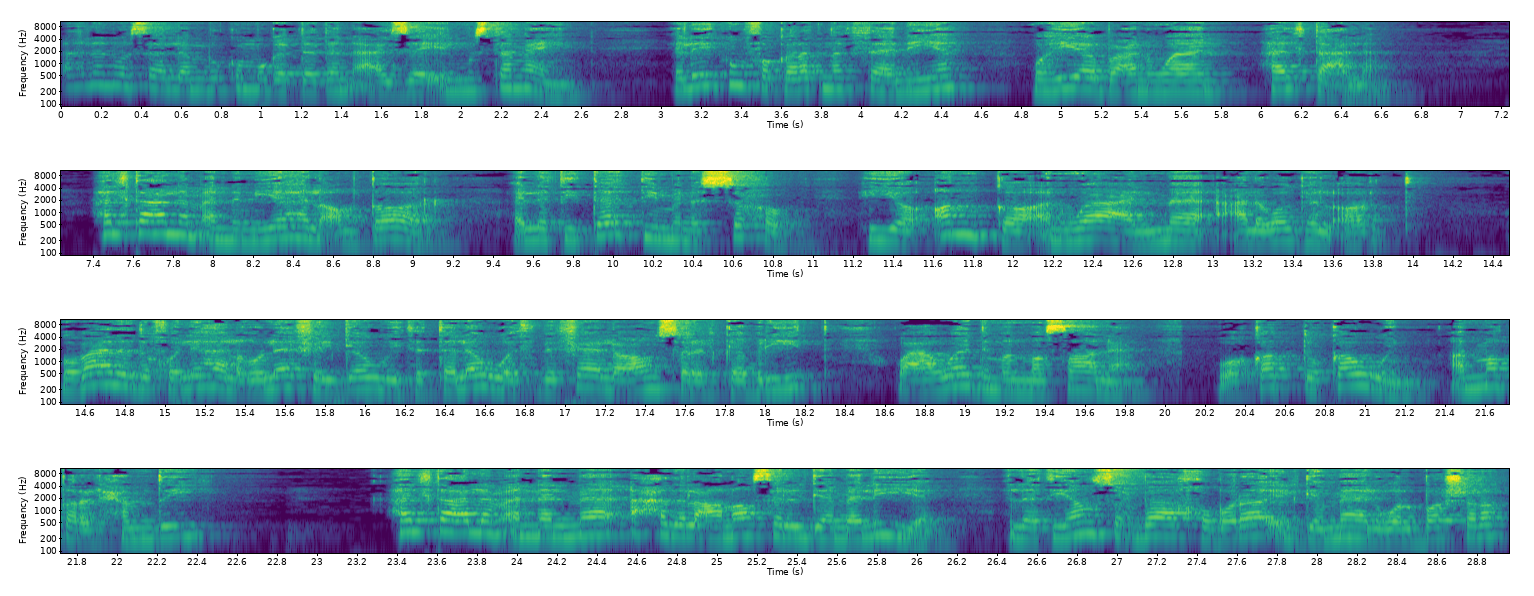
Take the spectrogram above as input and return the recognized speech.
أهلا وسهلا بكم مجددا أعزائي المستمعين إليكم فقرتنا الثانية وهي بعنوان هل تعلم؟ هل تعلم أن مياه الأمطار التي تأتي من السحب هي أنقى أنواع الماء على وجه الأرض؟ وبعد دخولها الغلاف الجوي تتلوث بفعل عنصر الكبريت وعوادم المصانع وقد تكون المطر الحمضي؟ هل تعلم أن الماء أحد العناصر الجمالية التي ينصح بها خبراء الجمال والبشرة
